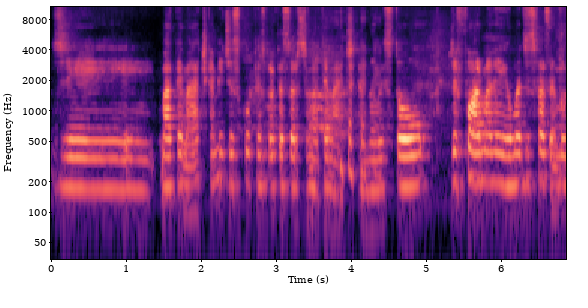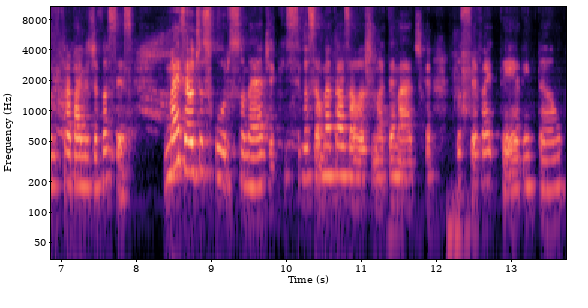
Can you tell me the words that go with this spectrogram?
de matemática. Me desculpem os professores de matemática, não estou de forma nenhuma desfazendo o trabalho de vocês. Mas é o discurso, né, de que se você aumentar as aulas de matemática, você vai ter, então,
